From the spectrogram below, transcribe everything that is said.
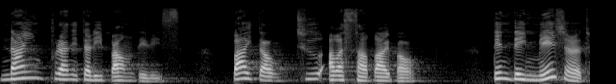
nine planetary boundaries vital to our survival. Then they measured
